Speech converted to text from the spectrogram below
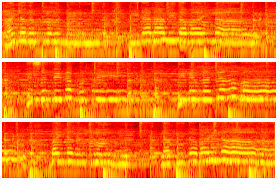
baila dentro de mí, mira la vida baila. Encendida por ti, vive una llama, baila dentro de mí, la vida baila.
